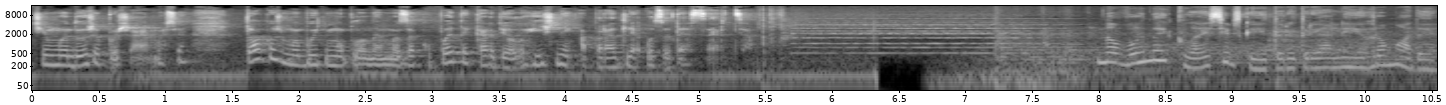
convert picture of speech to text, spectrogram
чим ми дуже пишаємося. Також в майбутньому плануємо закупити кардіологічний апарат для УЗД серця. Новини Клесівської територіальної громади.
